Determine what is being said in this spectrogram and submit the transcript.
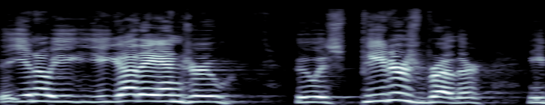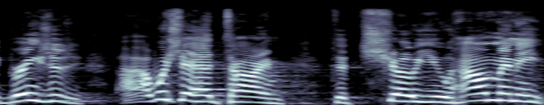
you know, you, you got Andrew, who is Peter's brother. He brings his, I wish I had time to show you how many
